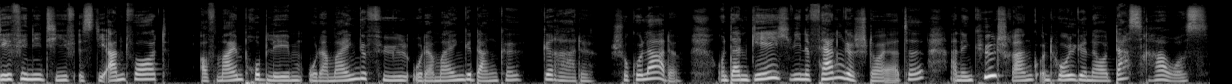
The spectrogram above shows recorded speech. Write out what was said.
Definitiv ist die Antwort auf mein Problem oder mein Gefühl oder mein Gedanke gerade Schokolade. Und dann gehe ich wie eine Ferngesteuerte an den Kühlschrank und hole genau das raus,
